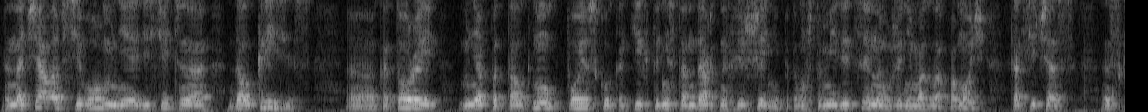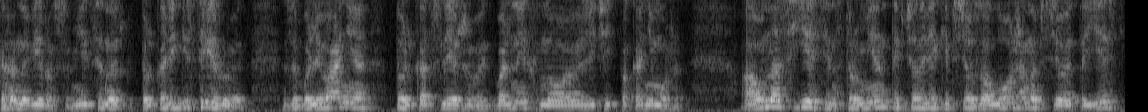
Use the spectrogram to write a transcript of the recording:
начало всего мне действительно дал кризис – который меня подтолкнул к поиску каких-то нестандартных решений, потому что медицина уже не могла помочь, как сейчас с коронавирусом. Медицина только регистрирует заболевания, только отслеживает больных, но лечить пока не может. А у нас есть инструменты, в человеке все заложено, все это есть,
